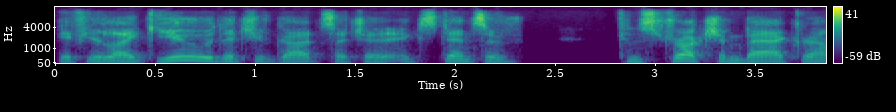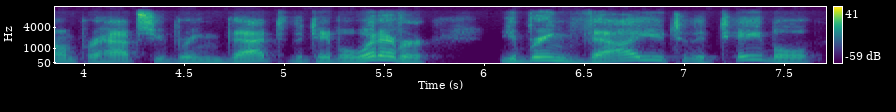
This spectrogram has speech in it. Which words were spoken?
if you're like you that you've got such an extensive construction background perhaps you bring that to the table whatever you bring value to the table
